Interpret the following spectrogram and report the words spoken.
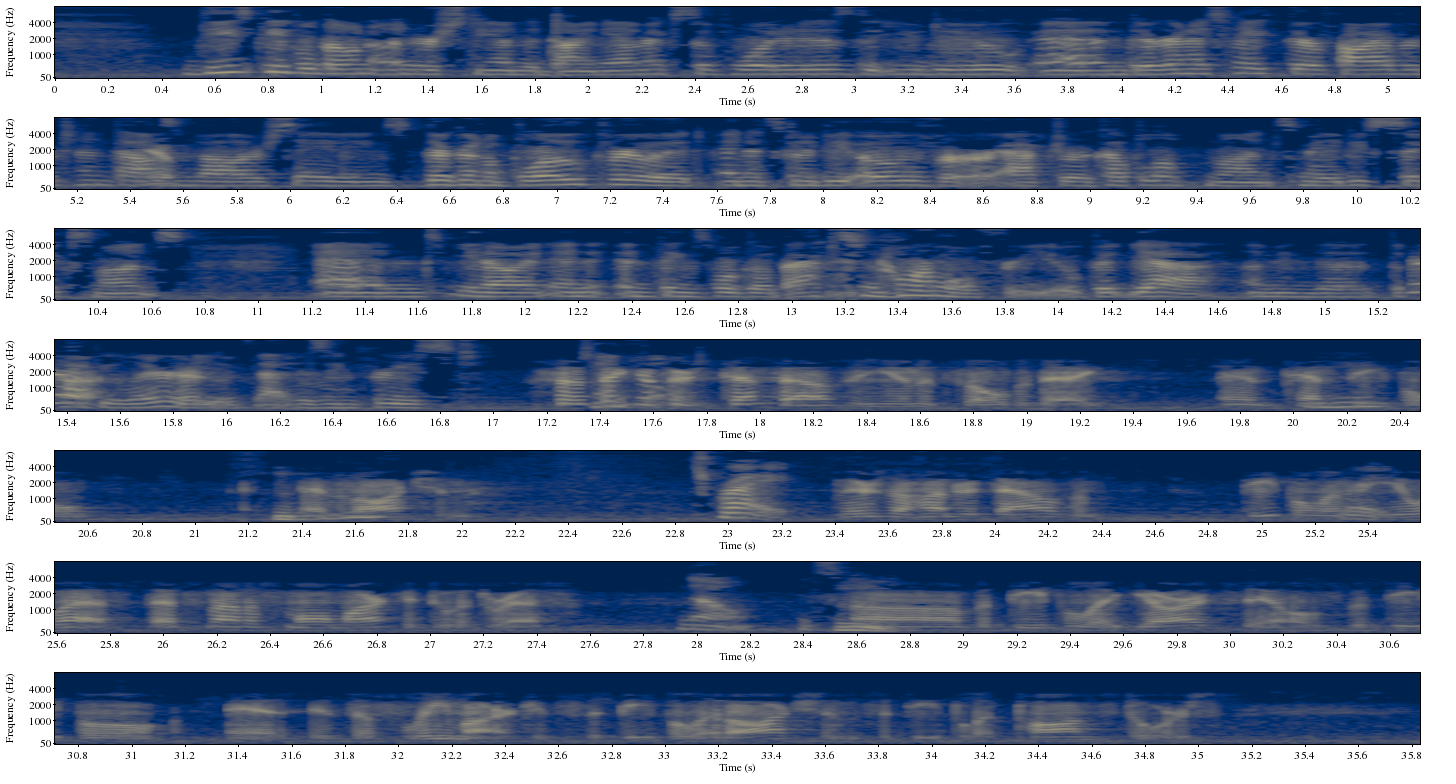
these people don't understand the dynamics of what it is that you do, and they're going to take their five or ten thousand dollars savings. They're going to blow through it, and it's going to be over after a couple of months, maybe six months, and you know, and, and, and things will go back to normal for you. But yeah, I mean, the, the Yeah, popularity and- of that has increased. So think if there's 10,000 units sold a day and 10 people at an auction, right? there's 100,000 people in Right. the U.S. That's not a small market to address. No, it's Hmm. not. Uh, the people at yard sales, the people at, at the flea markets, the people at auctions, the people at pawn stores.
